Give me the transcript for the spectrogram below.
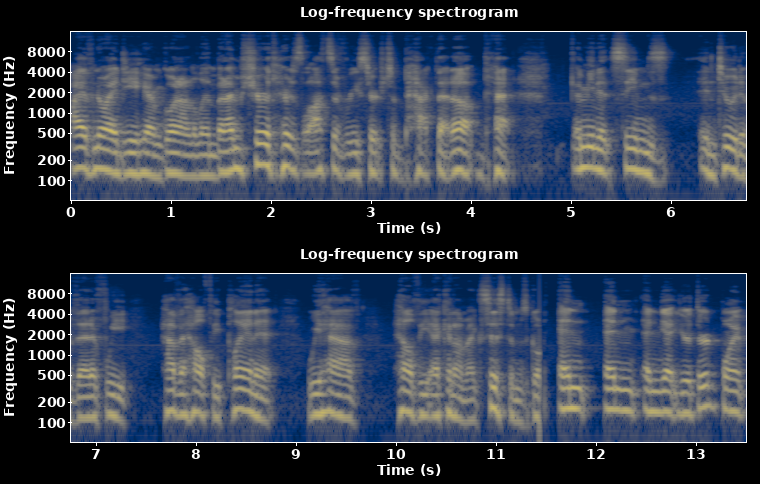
I have no idea here. I'm going on a limb, but I'm sure there's lots of research to back that up. That I mean, it seems intuitive that if we have a healthy planet, we have healthy economic systems going. And and and yet your third point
